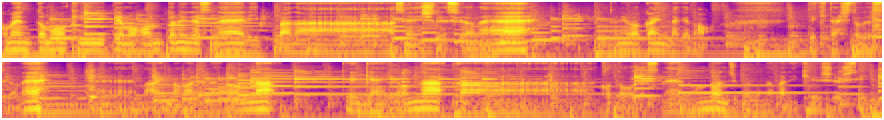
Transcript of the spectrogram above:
コメントも聞いても本当にですね、立派な選手ですよね。本当に若いんだけど、できた人ですよね。えー、まあ、今までのいろんな経験、いろんなことをですね、どんどん自分の中に吸収していって、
